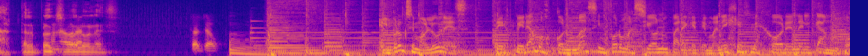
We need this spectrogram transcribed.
hasta el próximo lunes. Chau, chau. El próximo lunes te esperamos con más información para que te manejes mejor en el campo.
